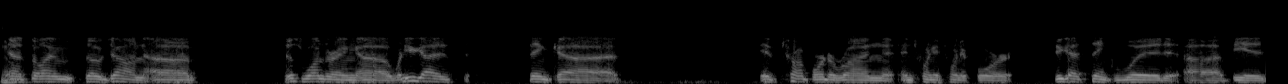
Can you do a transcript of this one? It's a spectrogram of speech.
Yeah, so I'm so John. Uh, just wondering, uh, what do you guys think uh, if Trump were to run in 2024? Do you guys think would uh, be his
